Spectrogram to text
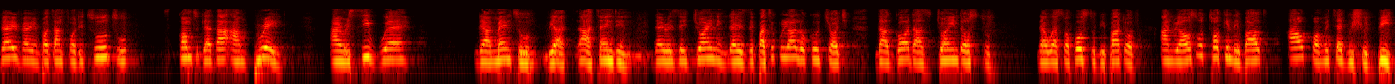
very, very important for the two to come together and pray and receive where they are meant to be attending. There is a joining. There is a particular local church that God has joined us to, that we're supposed to be part of. And we are also talking about how committed we should be.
